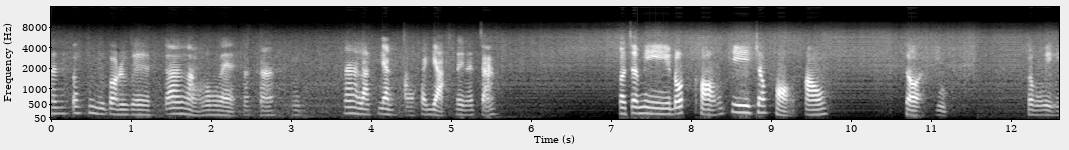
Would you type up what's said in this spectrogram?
อันนี้ก็คือบริเวณด้านหลังโรงแรมนะคะ น่ารักอย่างถังขยะเลยนะจ๊ะ ก็จะมีรถของที่เจ้าของเขาจอดอยู่ตรงนี้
